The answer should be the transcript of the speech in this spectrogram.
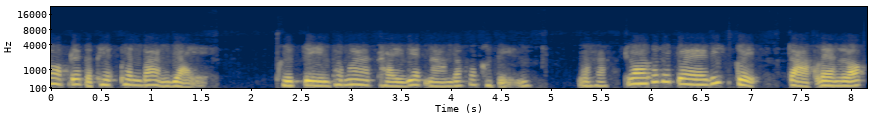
รอบด้วยประเทศเพื่อนบ้านใหญ่ คือจีนพม่าไทยเวียดนามแล้วก็เขมรนะคะเราก็ได้แปรวิกฤตจาก landlock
